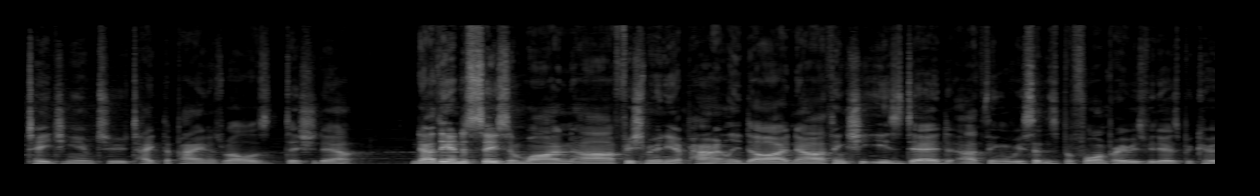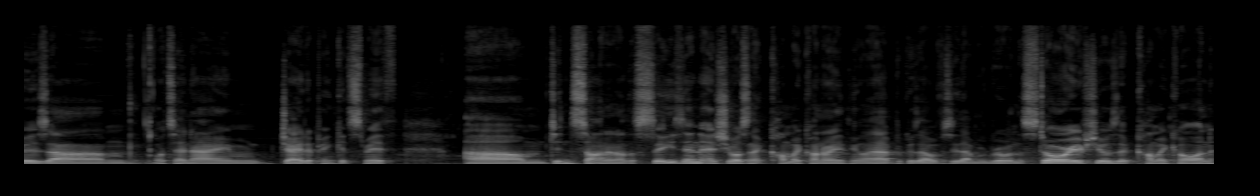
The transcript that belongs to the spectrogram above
teaching him to take the pain as well as dish it out. Now, at the end of season one, uh, Fish Mooney apparently died. Now, I think she is dead. I think we said this before in previous videos because, um, what's her name? Jada Pinkett Smith um, didn't sign another season, and she wasn't at Comic Con or anything like that because obviously that would ruin the story if she was at Comic Con.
